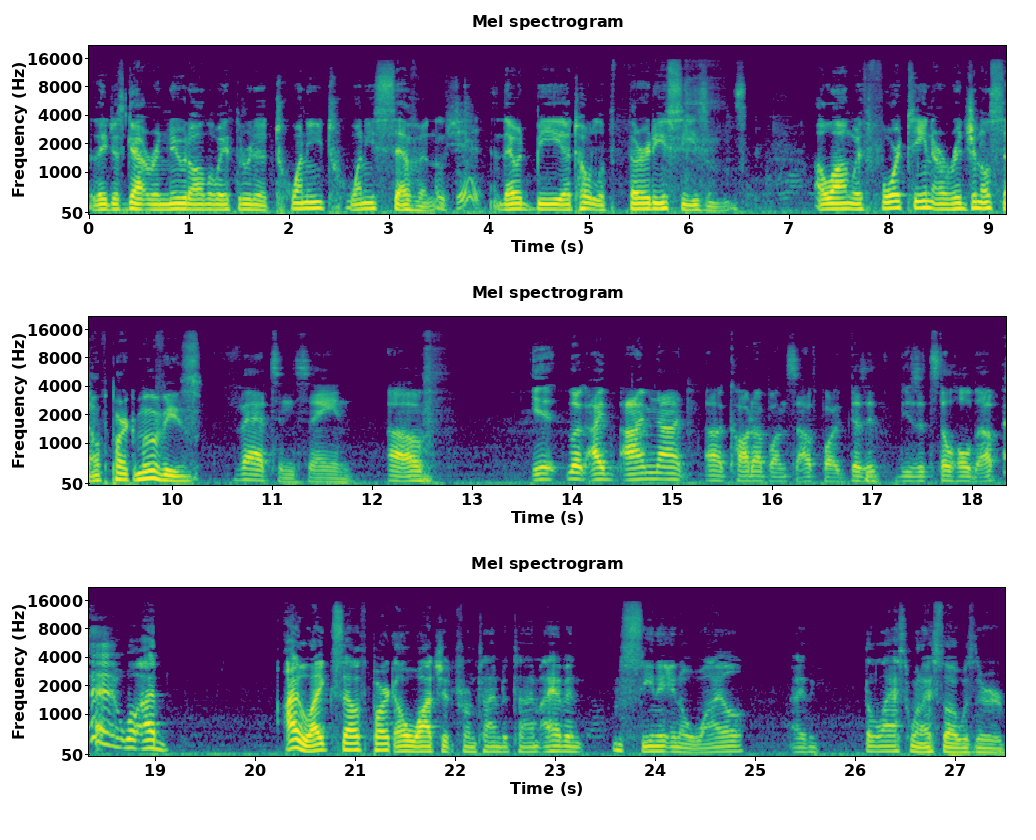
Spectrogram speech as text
They just got renewed all the way through to 2027. Oh shit! That would be a total of 30 seasons, along with 14 original South Park movies. That's insane. Um, it look, I I'm not uh, caught up on South Park. Does it does it still hold up? Eh, well, I I like South Park. I'll watch it from time to time. I haven't seen it in a while. I think the last one I saw was their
